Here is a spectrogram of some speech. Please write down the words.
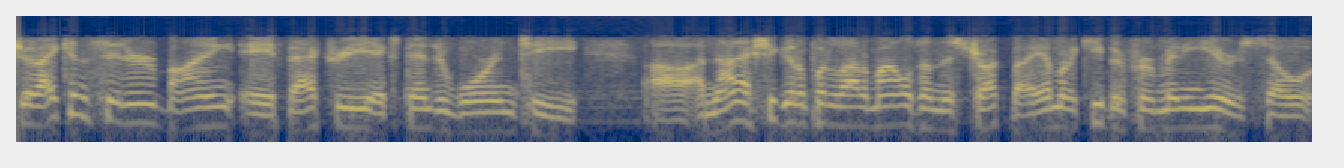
should I consider buying a factory extended warranty? Uh, I'm not actually going to put a lot of miles on this truck, but I am going to keep it for many years. So,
